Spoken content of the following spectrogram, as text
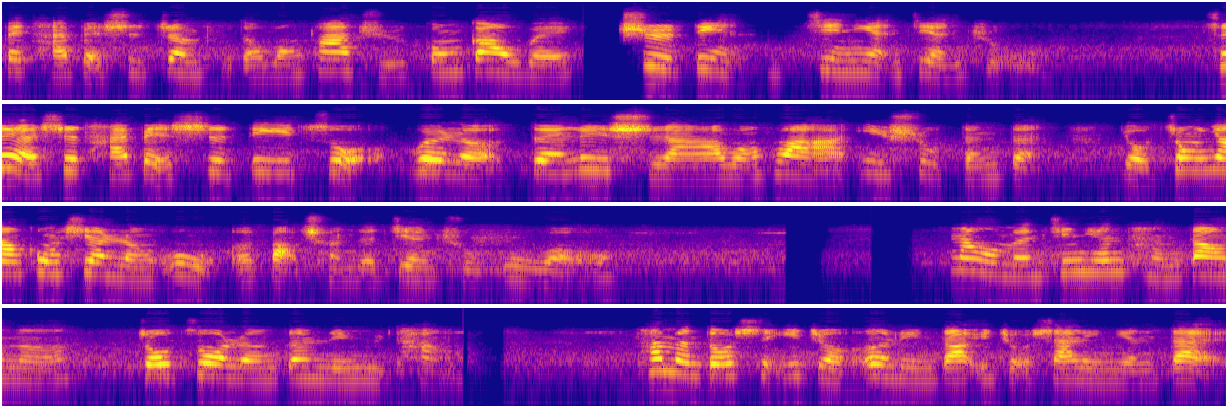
被台北市政府的文化局公告为市定纪念建筑。这也是台北市第一座为了对历史啊、文化、啊、艺术等等有重要贡献人物而保存的建筑物哦。那我们今天谈到呢，周作人跟林语堂，他们都是一九二零到一九三零年代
